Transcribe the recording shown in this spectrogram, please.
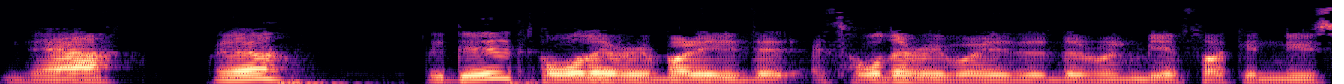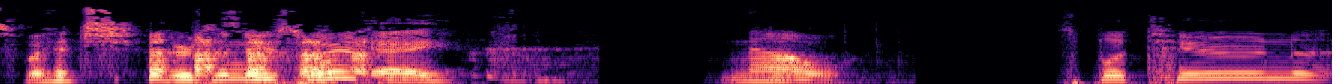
Yeah, Yeah, they did. told everybody that I told everybody that there wouldn't be a fucking new Switch. There's a new Switch. Okay. no. Splatoon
